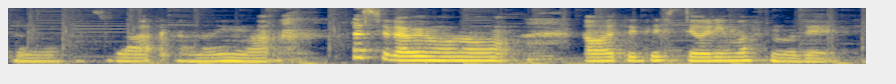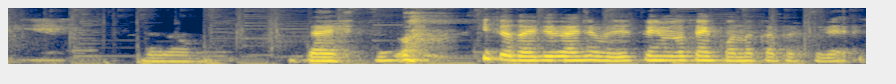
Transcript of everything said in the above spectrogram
と私は、あの、今、調べ物を慌ててしておりますので、あの、代筆を いただいて大丈夫です。すみません、こんな形で。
